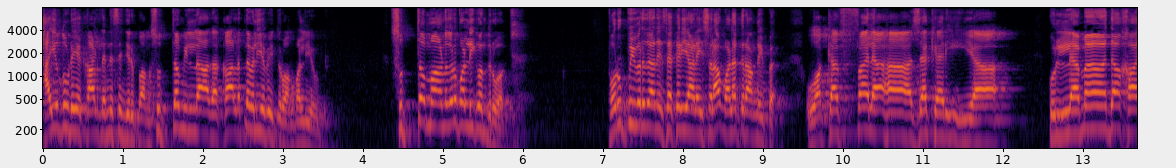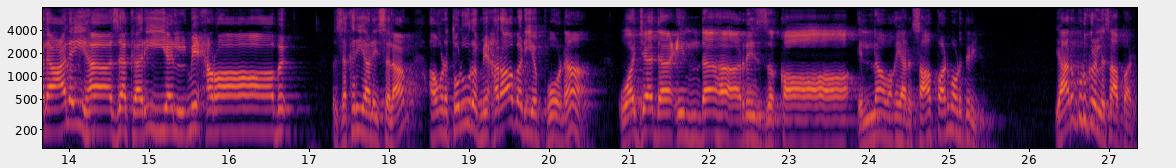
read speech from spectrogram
ஹயதுடைய காலத்தில் என்ன செஞ்சிருப்பாங்க சுத்தம் இல்லாத காலத்தில் வெளியே வைத்துருவாங்க பள்ளியை விட்டு சுத்தமானதோட பள்ளிக்கு வந்துருவாங்க பொறுப்பு இவர் தானே சக்கரியா அலைஹிஸ்ஸலாம் வளர்க்குறாங்க இப்போ وكفلها زكريا كلما دخل عليها زكريا المحراب ஜக்கரியா அலைஹிஸ்ஸலாம் அவங்களோட தொழுகிற மிஹராப் அடிய போனா ஒஜத இந்தஹ ரிஸ்கா எல்லா வகையான சாப்பாடும் அவனுக்கு தெரியும். யாரும் கொடுக்குறதில்ல சாப்பாடு.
